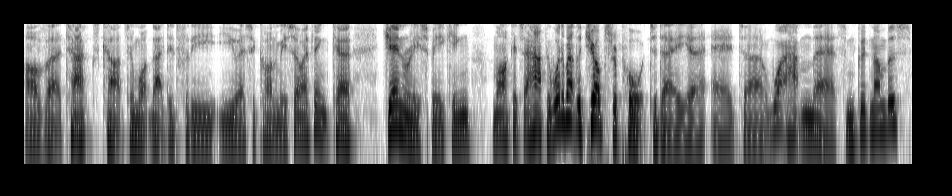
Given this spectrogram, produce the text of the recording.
of uh, tax cuts and what that did for the U.S. economy. So I think, uh, generally speaking, markets are happy. What about the jobs report today, uh, Ed? Uh, what happened there? Some good numbers.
